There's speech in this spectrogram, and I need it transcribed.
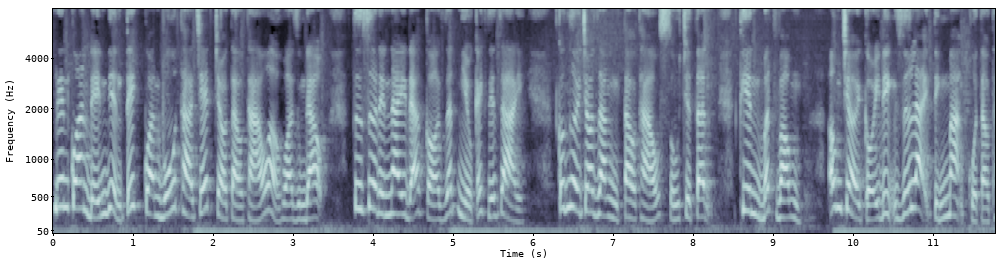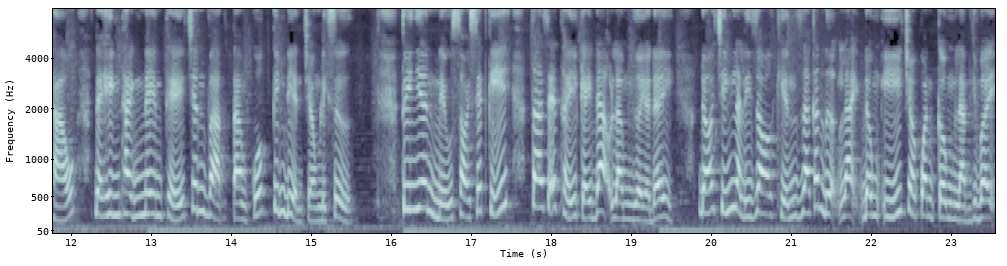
Liên quan đến điển tích quan vũ tha chết cho Tào Tháo ở Hoa Dung Đạo, từ xưa đến nay đã có rất nhiều cách diễn giải. Có người cho rằng Tào Tháo số chưa tận, thiên bất vong. Ông trời có ý định giữ lại tính mạng của Tào Tháo để hình thành nên thế chân vạc tam quốc kinh điển trong lịch sử. Tuy nhiên nếu soi xét kỹ, ta sẽ thấy cái đạo làm người ở đây. Đó chính là lý do khiến Gia Cát Lượng lại đồng ý cho quan công làm như vậy.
